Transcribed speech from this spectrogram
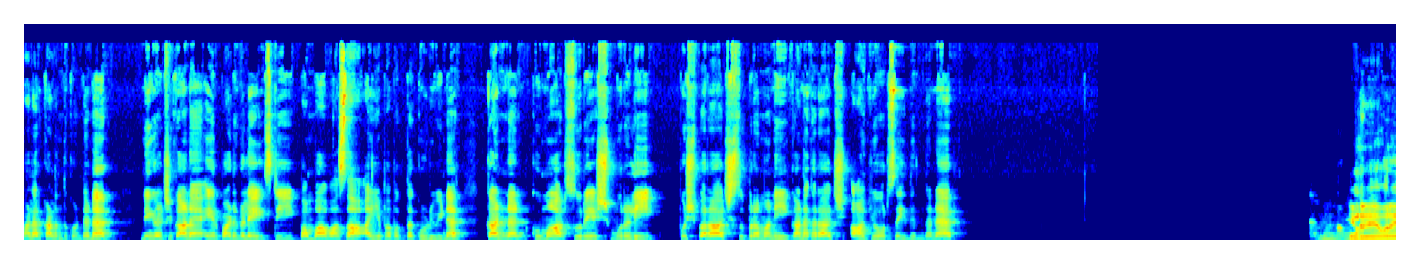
பலர் கலந்து கொண்டனர். நிகழ்ச்சிக்கான ஏற்பாடுகளை ஸ்ரீ பம்பாவாசா ஐயப்ப பக்த குழுவினர் கண்ணன் குமார் சுரேஷ் முரளி புஷ்பராஜ் சுப்பிரமணி கனகராஜ் ஆகியோர் செய்திருந்தனர். இன்று ஒரு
